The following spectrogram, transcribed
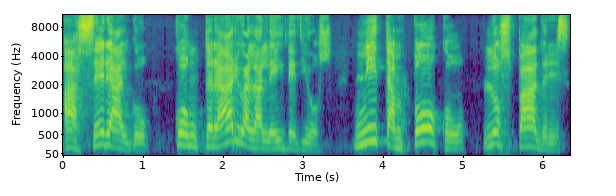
a hacer algo contrario a la ley de Dios, ni tampoco los padres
